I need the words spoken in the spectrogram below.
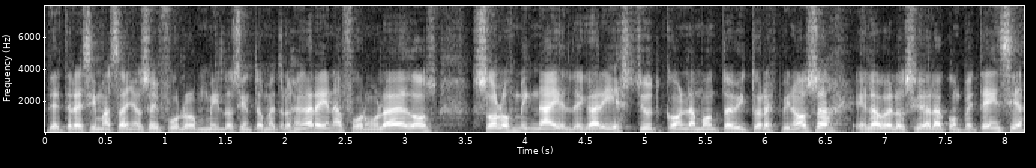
De 3 y más años, 6 furlong, 1200 metros en arena, fórmula de 2, Solos Midnight, el de Gary Stute con la monta de Víctor Espinosa, es la velocidad de la competencia,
